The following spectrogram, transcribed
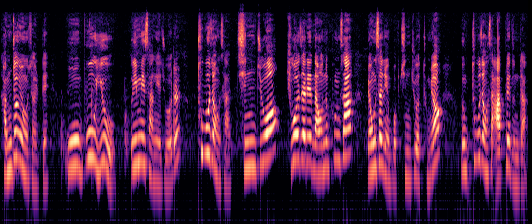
감정 형용사일 때 오부 유 의미상의 주어를 투부정사 진주어 주어 자리에 나오는 품사 명사중용법 진주어 투명 음, 투부정사 앞에 둔다.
